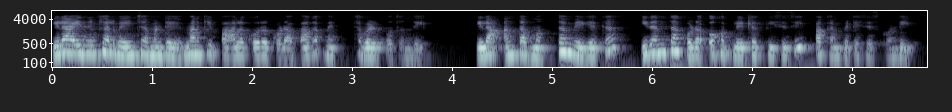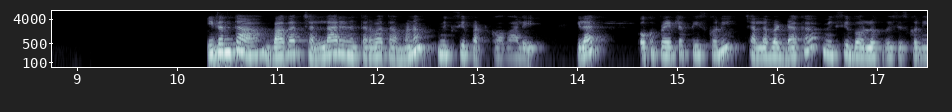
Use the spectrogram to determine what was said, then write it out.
ఇలా ఐదు నిమిషాలు వేయించామంటే మనకి పాలకూర కూడా బాగా మెత్తబడిపోతుంది. ఇలా అంతా మొత్తం వేగాక ఇదంతా కూడా ఒక ప్లేట్‌లోకి తీసేసి పక్కన పెట్టేసేసుకోండి. ఇదంతా బాగా చల్లారిన తర్వాత మనం మిక్సీ పట్టుకోవాలి. ఇలా ఒక ప్లేట్‌లోకి తీసుకొని చల్లబడ్డాక మిక్సీ బౌల్‌లోకి వేసేసుకొని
